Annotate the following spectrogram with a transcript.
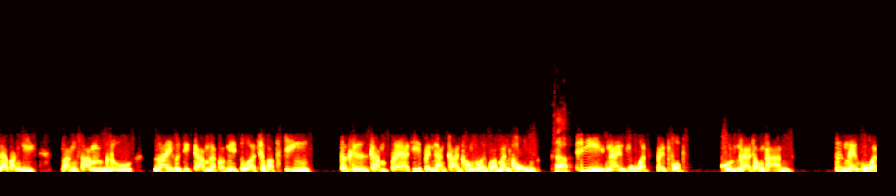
แล้วฟังอีก ฟังซ้ำดูไล่พฤติกรรม แล้วก็มีตัวฉบับจริง ก็คือคำแปลที่เป็นทางการของหน่วยความมั่นคง ครับ ที่นายหวดไปพบคุณแพทองทาน ซึ่งนายหวด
